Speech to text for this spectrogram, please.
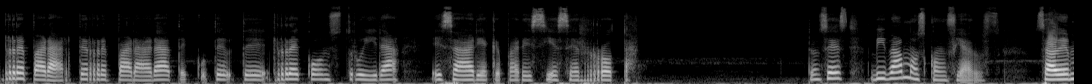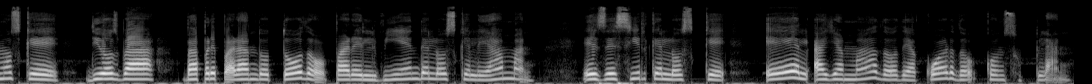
reparar, te reparará, te, te reconstruirá esa área que pareciese rota. Entonces, vivamos confiados. Sabemos que Dios va, va preparando todo para el bien de los que le aman, es decir, que los que Él ha llamado de acuerdo con su plan.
